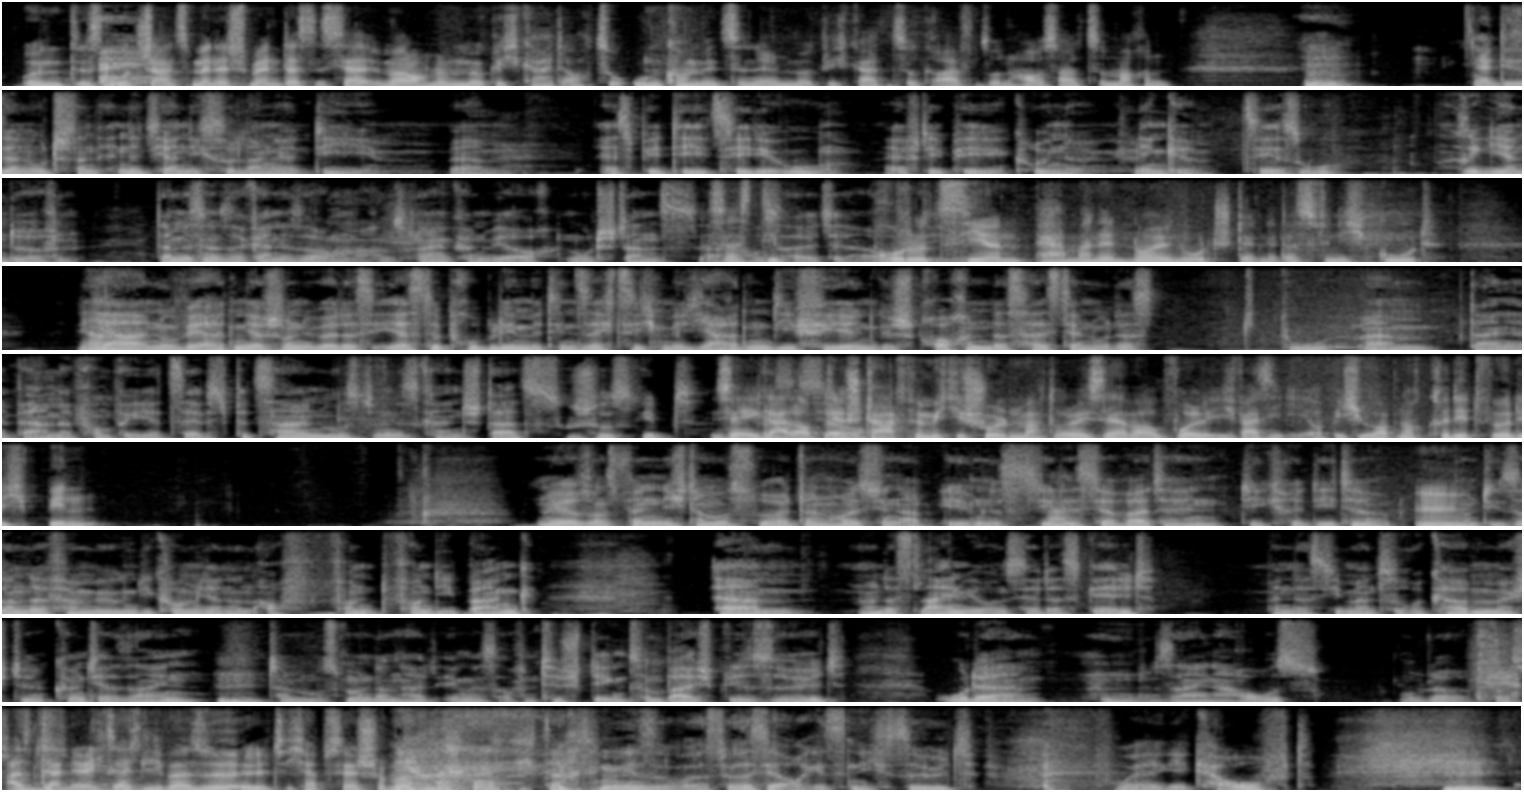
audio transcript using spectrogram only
Und das Notstandsmanagement, das ist ja immer noch eine Möglichkeit, auch zu unkonventionellen Möglichkeiten zu greifen, so einen Haushalt zu machen. Mhm. Ja, dieser Notstand endet ja nicht, solange die ähm, SPD, CDU, FDP, Grüne, Linke, CSU regieren dürfen. Da müssen wir uns ja keine Sorgen machen. Solange können wir auch Notstandshaushalte Das heißt, die produzieren permanent neue Notstände. Das finde ich gut. Ja. nur wir hatten ja schon über das erste Problem mit den 60 Milliarden, die fehlen, gesprochen. Das heißt ja nur, dass du ähm, deine Wärmepumpe jetzt selbst bezahlen musst und es keinen Staatszuschuss gibt. Ist ja egal, Das ob ja der Staat für mich die Schulden macht oder ich selber, obwohl ich weiß nicht, ob ich überhaupt noch kreditwürdig bin. Naja, sonst wenn nicht, dann musst du halt dein Häuschen abgeben. Das Ziel Ah. ist ja weiterhin die Kredite Mhm. und die Sondervermögen, die kommen ja dann auch von, von die Bank. Ähm, ne, das leihen wir uns ja das Geld. Wenn das jemand zurückhaben möchte, könnte ja sein, Mhm. dann muss man dann halt irgendwas auf den Tisch legen. Zum Beispiel Sylt oder hm, sein Haus oder was Also dann ehrlich gesagt lieber Sylt. Ich habe es ja schon mal. Ja, ich dachte mir sowas. Du hast ja auch jetzt nicht Sylt vorher gekauft. Hm.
